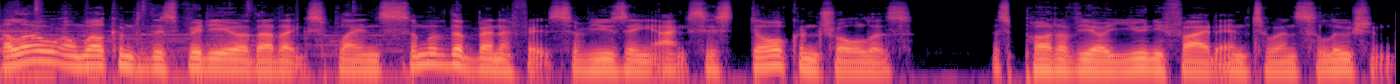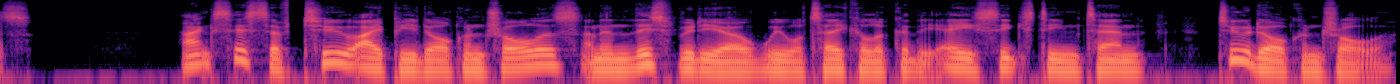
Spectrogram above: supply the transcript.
Hello and welcome to this video that explains some of the benefits of using Axis door controllers as part of your unified end-to-end solutions. Axis have two IP door controllers and in this video we will take a look at the A1610 two-door controller.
